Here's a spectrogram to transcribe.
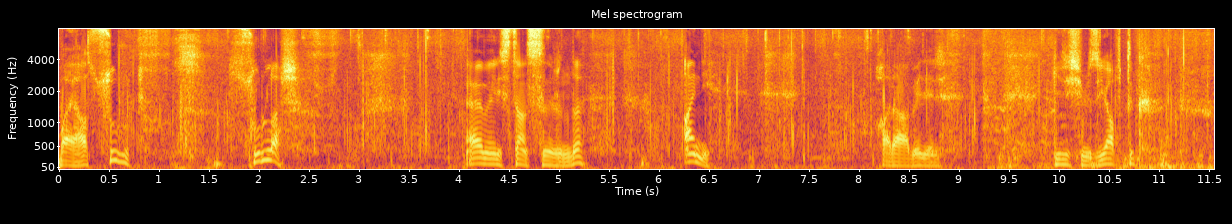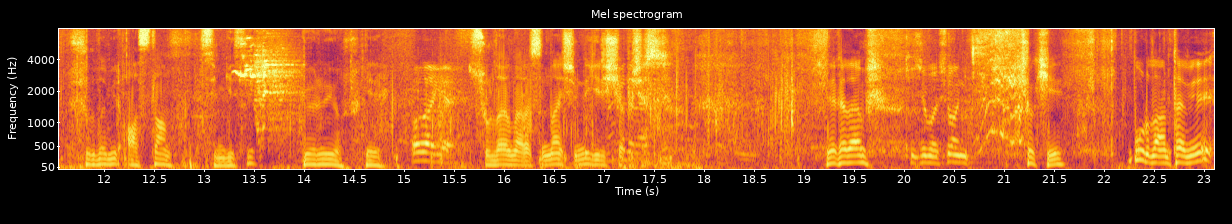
Bayağı sur. Surlar. Ermenistan sınırında Ani harabeleri. Girişimizi yaptık. Şurada bir aslan simgesi görünüyor yine. Kolay gelsin. Surların arasından şimdi giriş yapacağız. Ne kadarmış? Kişi başı 12. Çok iyi. Buradan tabi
